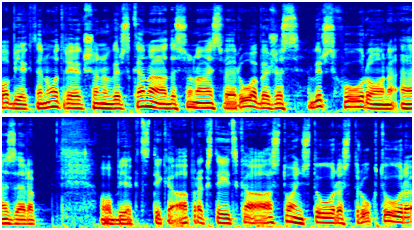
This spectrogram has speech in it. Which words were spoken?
objekta notriekšanu virs Kanādas un ASV robežas virs Hūrona ezera. Objekts tika aprakstīts kā astoņstūra struktūra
